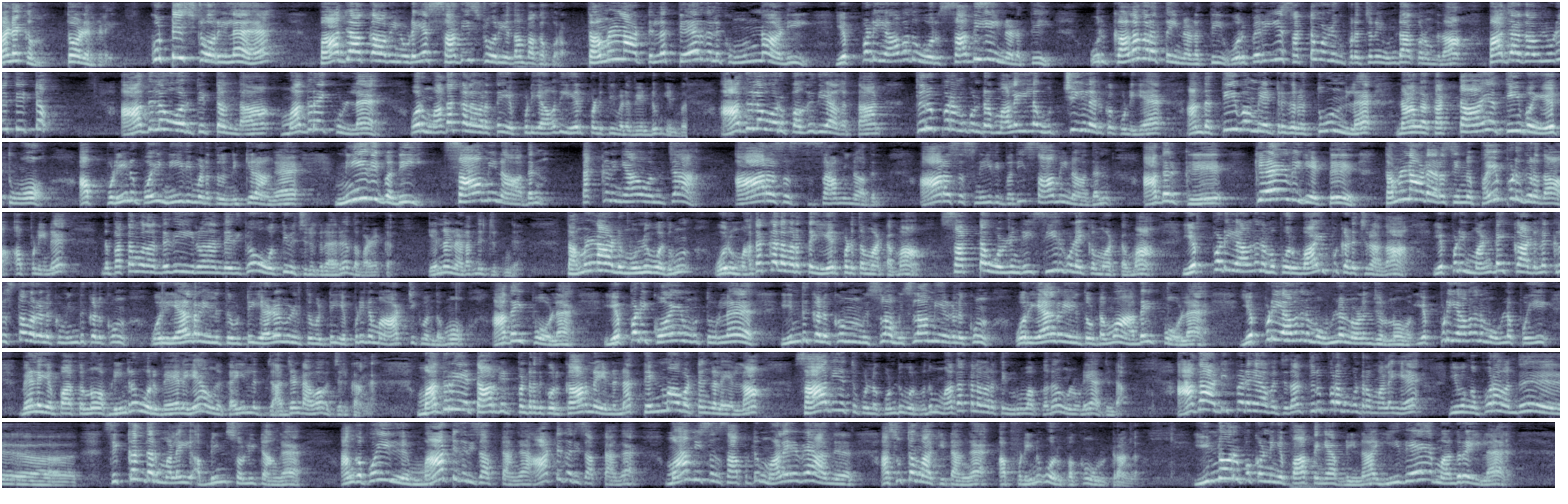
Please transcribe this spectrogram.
வணக்கம் தோழர்களே. குட்டி ஸ்டோரியில பாஜகவினுடைய சதி ஸ்டோரியை தான் பார்க்க போறோம். தமிழ்நாட்டுல தேர்தலுக்கு முன்னாடி எப்படியாவது ஒரு சதியை நடத்தி ஒரு கலவரத்தை நடத்தி ஒரு பெரிய சட்ட ஒழுங்கு பிரச்சனை உண்டாக்கணும்னு தான் பாஜகவினுடைய திட்டம். அதுல ஒரு திட்டம் தான் மதுரைக்குள்ள ஒரு மத கலவரத்தை எப்படியாவது ஏற்படுத்தி விட வேண்டும் என்பது. அதுல ஒரு பகுதியாகத்தான் திருப்பரங்குன்ற மலையில உச்சியில இருக்கக்கூடிய அந்த தீபம் ஏற்றுகிற தூண்ல நாங்க கட்டாய தீபம் ஏத்துவோம் அப்படின்னு போய் நீதிமன்றத்துல நிக்கிறாங்க. நீதிபதி சாமிநாதன். டக்குனு ஞாபகம் வந்துச்சா? ஆர்எஸ்எஸ் சாமிநாதன். ஆர்எஸ்எஸ் நீதிபதி சாமிநாதன். அதற்கு கேள்வி கேட்டு தமிழ்நாடு அரசு இன்னும் பயப்படுகிறதா? அப்படின்னு இந்த பத்தொன்பதாம் தேதி இருபதாம் தேதிக்கும் ஒத்தி வச்சிருக்கிறாரு அந்த வழக்கம் என்ன நடந்துட்டு இருக்குங்க? தமிழ்நாடு முழுவதும் ஒரு மதக்கலவரத்தை ஏற்படுத்த மாட்டோமா? சட்ட ஒழுங்கை சீர்குலைக்க மாட்டோமா? எப்படியாவது நமக்கு ஒரு வாய்ப்பு கிடைச்சிடாதா எப்படி மண்டைக்காடுல கிறிஸ்தவர்களுக்கும் இந்துக்களுக்கும் ஒரு ஏழரை இழுத்து விட்டு இழவு இழுத்து விட்டு எப்படி நம்ம ஆட்சிக்கு வந்தோமோ? அதை போல எப்படி கோயம்புத்தூர்ல இந்துக்களுக்கும் இஸ்லாம் இஸ்லாமியர்களுக்கும் ஒரு ஏழரை இழுத்து விட்டோமோ? அதை போல எப்படியாவது நம்ம உள்ள நுழைஞ்சிடணும் எப்படியாவது நம்ம உள்ள போய் வேலையை பார்த்தணும் அப்படின்ற ஒரு வேலையை அவங்க கையில அஜெண்டாவா வச்சிருக்காங்க. மதுரையை டார்கெட் பண்றதுக்கு ஒரு காரணம் என்னன்னா தென் மாவட்டங்களை எல்லாம் சாதியத்துக்குள்ள கொண்டு வருவதும் மத கலவரத்தை உருவாக்குவது அவங்களுடைய அஜெண்டா அதை அடிப்படையா வச்சுதான் திருப்பரங்குன்ற மலையை இவங்க பூரா வந்து சிக்கந்தர் மலை அப்படின்னு சொல்லிட்டாங்க. அங்க போய் மாட்டுக்கறி சாப்பிட்டாங்க ஆட்டுக்கறி சாப்பிட்டாங்க. மாமிசம் சாப்பிட்டு மலையவே அது அசுத்தமாக்கிட்டாங்க அப்படின்னு ஒரு பக்கம் உருட்டுறாங்க. இன்னொரு பக்கம் நீங்க பாத்தீங்க அப்படின்னா இதே மதுரையில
